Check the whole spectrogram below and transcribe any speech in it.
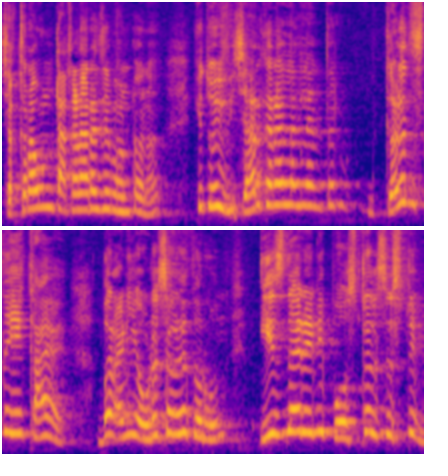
चक्रावून टाकणारं जे म्हणतो ना की तुम्ही विचार करायला लागल्यानंतर कळतच नाही हे काय आहे. बरं आणि एवढं सगळं करून इज दर एनी पोस्टल सिस्टीम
